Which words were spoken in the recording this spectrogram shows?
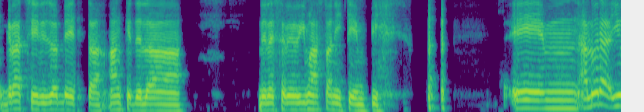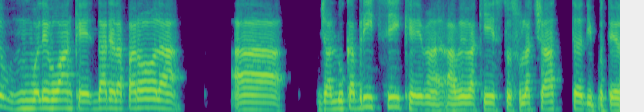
Grazie Elisabetta, anche della, dell'essere rimasta nei tempi. e, ehm, allora io volevo anche dare la parola a Gianluca Brizzi che aveva chiesto sulla chat di poter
